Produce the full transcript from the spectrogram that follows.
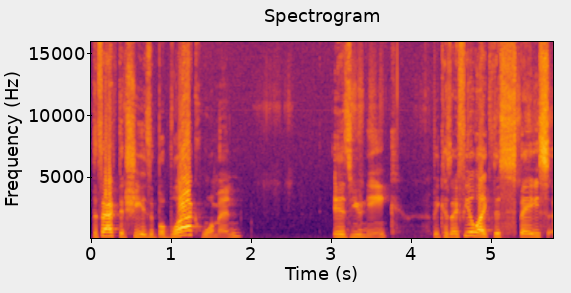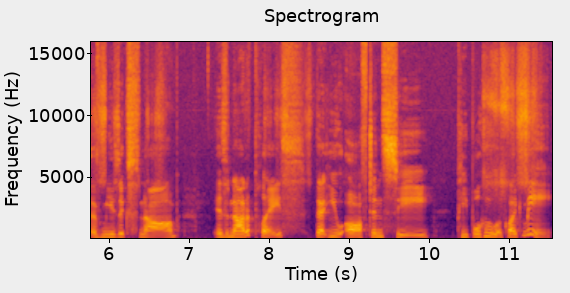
the fact that she is a black woman is unique because I feel like this space of music snob is not a place that you often see people who look like me.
